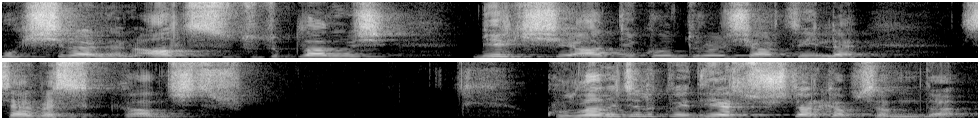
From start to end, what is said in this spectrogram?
bu kişilerden 6'sı tutuklanmış, bir kişi adli kontrol şartıyla serbest kalmıştır. Kullanıcılık ve diğer suçlar kapsamında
